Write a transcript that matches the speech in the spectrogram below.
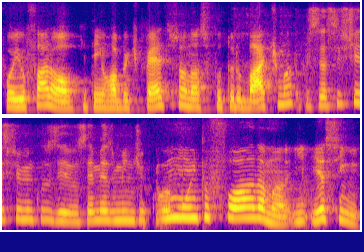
foi o Farol, que tem o Robert Pattinson, nosso futuro Batman. Eu preciso assistir esse filme, inclusive. Você mesmo me indicou. Muito foda, mano. E, e, assim,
